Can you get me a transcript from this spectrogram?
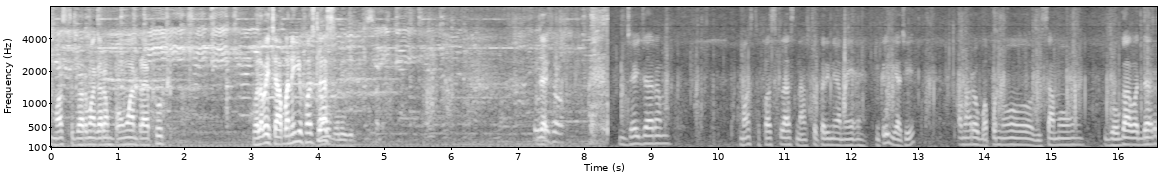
મસ્ત ગરમા ગરમ પૌવા ડ્રાયફ્રૂટ. બોલા ભાઈ ચા બની ગઈ ફર્સ્ટ ક્લાસ જય. જય જયરામ. મસ્ત ફર્સ્ટ ક્લાસ નાસ્તો કરીને અમે નીકળી ગયા છીએ. અમારો બપોરનો વિસામો ગોગાવદર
